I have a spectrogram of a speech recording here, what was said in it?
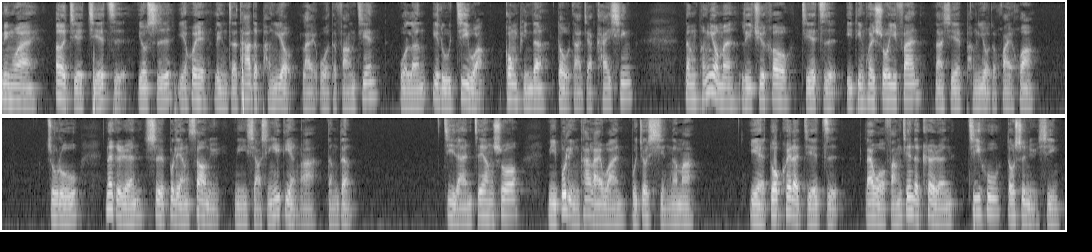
另外，二姐节子有时也会领着她的朋友来我的房间，我能一如既往公平地逗大家开心。等朋友们离去后，节子一定会说一番那些朋友的坏话，诸如“那个人是不良少女，你小心一点啊”等等。既然这样说，你不领她来玩不就行了吗？也多亏了节子，来我房间的客人几乎都是女性。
